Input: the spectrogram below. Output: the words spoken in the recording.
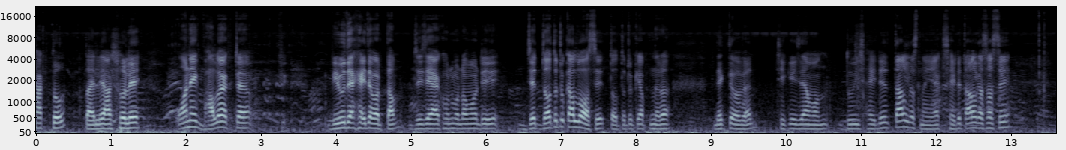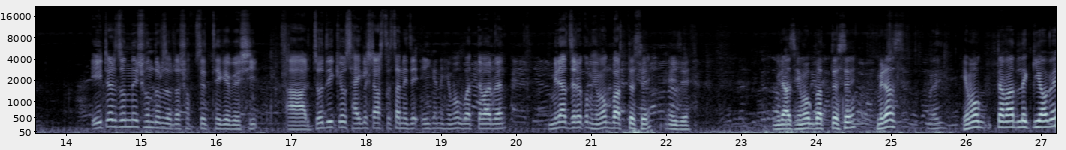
থাকতো তাহলে আসলে অনেক ভালো একটা ভিউ দেখাইতে পারতাম। যে যে এখন মোটামুটি যে যতটুকু আলো আছে, ততটুকু আপনারা দেখতে পাবেন। ঠিকই যেমন দুই সাইডে তাল গাছ নাই, এক সাইডে তাল গাছ আছে। এইটার জন্যই সৌন্দর্যটা সবচেয়ে থেকে বেশি। আর যদি কেউ সাইকেলিস্ট আসতে চান এই যে এইখানে হেমক বাঁধতে পারবেন। মিরাজ যেরকম হেমক বাঁধতেছে এই যে। মিরাজ হেমক বাঁধতেছে। মিরাজ ভাই। হেমকটা বাঁধলে কি হবে?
